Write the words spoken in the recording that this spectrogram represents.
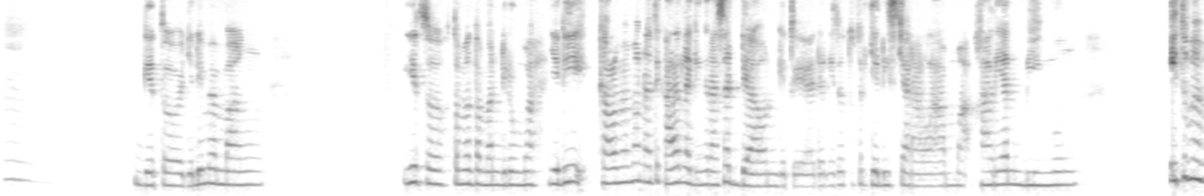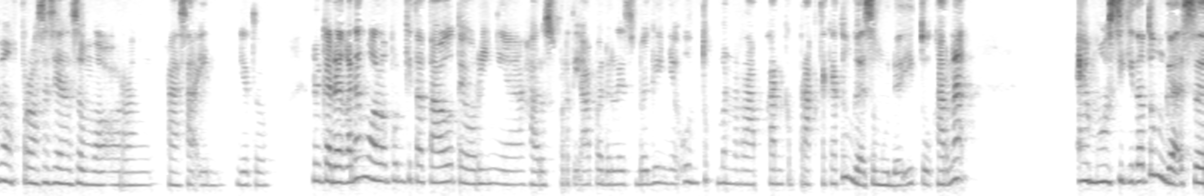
Hmm. Gitu. Jadi memang gitu teman-teman di rumah. Jadi kalau memang nanti kalian lagi ngerasa down gitu ya dan itu tuh terjadi secara lama, kalian bingung itu memang proses yang semua orang rasain gitu. Dan kadang-kadang walaupun kita tahu teorinya harus seperti apa dan lain sebagainya, untuk menerapkan ke prakteknya tuh nggak semudah itu karena emosi kita tuh nggak se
